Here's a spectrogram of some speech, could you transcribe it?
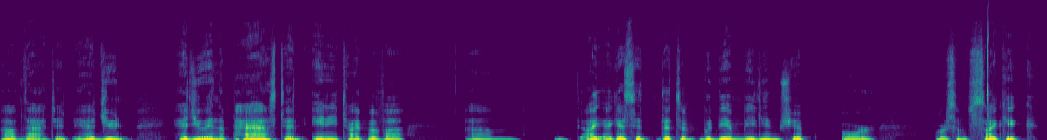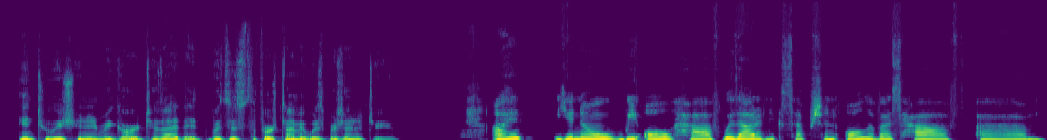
of that. It, had you had you in the past had any type of a um, I, I guess it that would be a mediumship or or some psychic intuition in regard to that? It was this the first time it was presented to you? I you know, we all have, without an exception, all of us have um,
